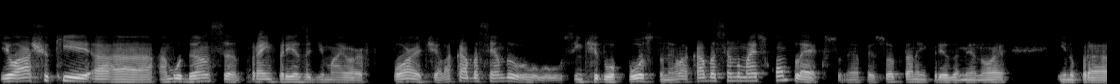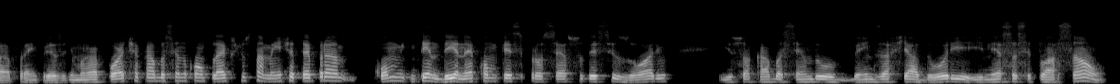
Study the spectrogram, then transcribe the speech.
Eu acho que a, a mudança para a empresa de maior porte, ela acaba sendo o sentido oposto, né? Ela acaba sendo mais complexo, né? A pessoa que está na empresa menor indo para a empresa de maior porte acaba sendo complexo justamente até para como entender, né? Como que é esse processo decisório isso acaba sendo bem desafiador e, e nessa situação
